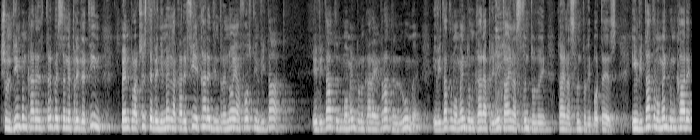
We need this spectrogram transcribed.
și un timp în care trebuie să ne pregătim pentru acest eveniment la care fiecare dintre noi a fost invitat. Invitat în momentul în care a intrat în lume, invitat în momentul în care a primit taina Sfântului, taina Sfântului Botez, invitat în momentul în care,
